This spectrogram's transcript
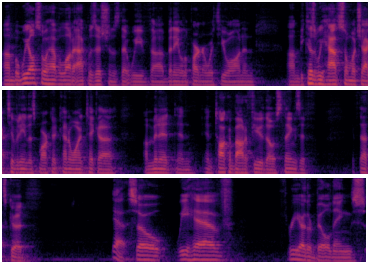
um, but we also have a lot of acquisitions that we've uh, been able to partner with you on, and um, because we have so much activity in this market, kind of want to take a, a minute and, and talk about a few of those things if if that's good. Yeah, so we have three other buildings,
